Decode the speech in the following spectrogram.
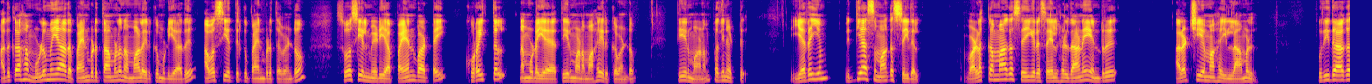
அதுக்காக முழுமையாக அதை பயன்படுத்தாமலும் நம்மால் இருக்க முடியாது. அவசியத்திற்கு பயன்படுத்த வேண்டும். சோசியல் மீடியா பயன்பாட்டை குறைத்தல் நம்முடைய தீர்மானமாக இருக்க வேண்டும். தீர்மானம் பதினெட்டு. எதையும் வித்தியாசமாக செய்தல் வழக்கமாக செய்கிற செயல்கள்தானே என்று அலட்சியமாக இல்லாமல் புதிதாக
